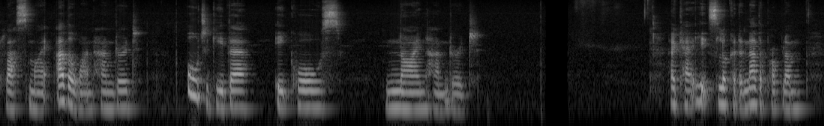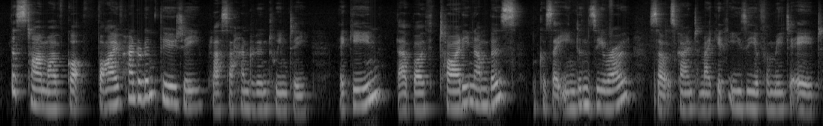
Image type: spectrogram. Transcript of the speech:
plus my other 100 altogether equals 900. Okay, let's look at another problem. This time I've got 530 plus 120. Again, they're both tidy numbers because they end in zero, so it's going to make it easier for me to add.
